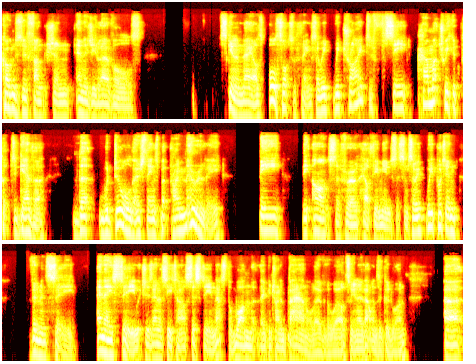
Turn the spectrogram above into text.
cognitive function, energy levels, skin and nails, all sorts of things. So, we, we tried to see how much we could put together that would do all those things, but primarily be the answer for a healthy immune system. So, we, we put in vitamin C, NAC, which is N-acetylcysteine, that's the one that they've been trying to ban all over the world. So, you know, that one's a good one. Uh,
